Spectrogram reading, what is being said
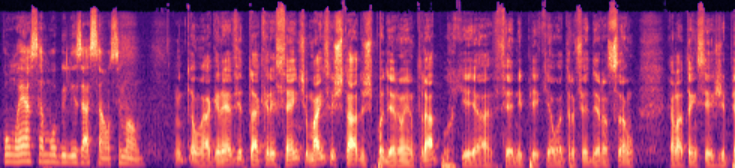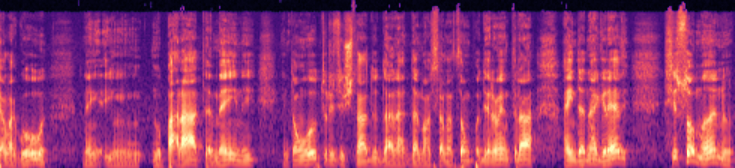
com essa mobilização, Simão? Então, a greve está crescente, mais estados poderão entrar, porque a FNP, que é outra federação, ela está em Sergipe e Alagoa, né, em, no Pará também, né? então outros estados da, da nossa nação poderão entrar ainda na greve, se somando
